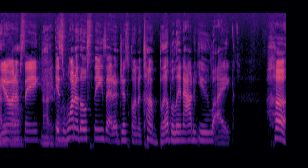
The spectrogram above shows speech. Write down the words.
You know what I'm saying? Not at It's all. one of those things that are just going to come bubbling out of you like, huh,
